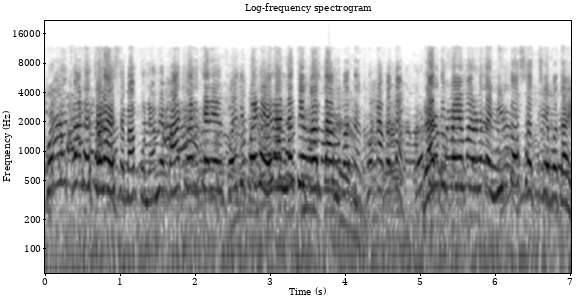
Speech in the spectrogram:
ખોટું કાને ચડાવે છે બાપુને. અમે પાંચ વર્ષ ત્યારે કોઈ કોઈને હેરાન નથી કરતા બધા ખોટા બધા. રાતીભાઈ અમારા બધા નિર્દોષ જ છે બધા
